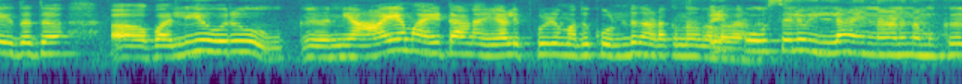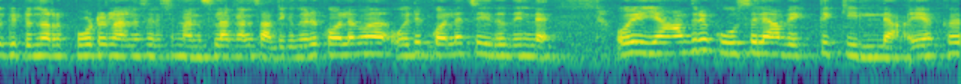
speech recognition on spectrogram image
ചെയ്തത് വലിയൊരു ന്യായമായിട്ടാണ് അയാൾ ഇപ്പോഴും അത് കൊണ്ടു നടക്കുന്നത് കൂസലും ഇല്ല എന്നാണ് നമുക്ക് കിട്ടുന്ന റിപ്പോർട്ടുകൾ അനുസരിച്ച് മനസ്സിലാക്കാൻ സാധിക്കുന്നത്. ഒരു കൊല ഒരു കൊല ചെയ്തതിന്റെ ഒരു യാതൊരു കൂസലും ആ വ്യക്തിക്കില്ല. അയാൾക്ക്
